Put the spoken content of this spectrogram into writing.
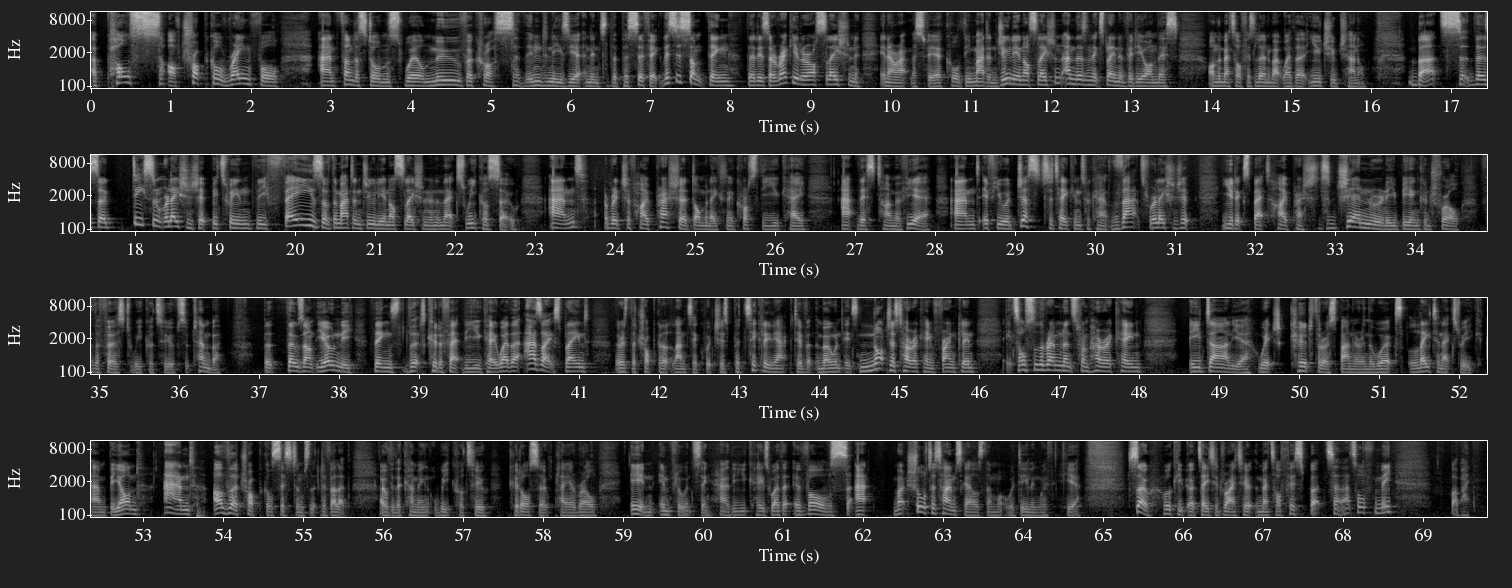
a pulse of tropical rainfall and thunderstorms will move across Indonesia and into the Pacific. This is something that is a regular oscillation in our atmosphere called the Madden-Julian oscillation, and there's an explainer video on this on the Met Office Learn About Weather YouTube channel. But there's a decent relationship between the phase of the Madden-Julian oscillation in the next week or so and a ridge of high pressure dominating across the UK at this time of year. And if you were just to take into account that relationship, you'd expect high pressure to generally be in control for the first week or two of September. But those aren't the only things that could affect the UK weather. As I explained, there is the tropical Atlantic, which is particularly active at the moment. It's not just Hurricane Franklin, it's also the remnants from Hurricane Idalia, which could throw a spanner in the works later next week and beyond. And other tropical systems that develop over the coming week or two could also play a role in influencing how the UK's weather evolves at much shorter timescales than what we're dealing with here. So we'll keep you updated right here at the Met Office, but uh, that's all from me. Bye bye.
